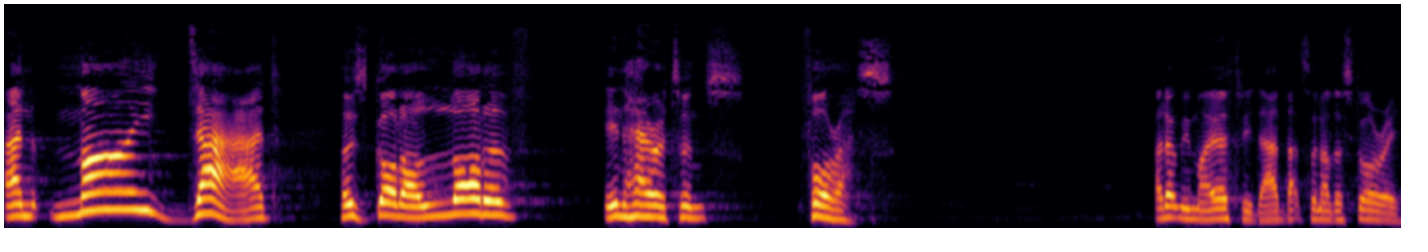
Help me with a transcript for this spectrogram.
And my dad has got a lot of inheritance for us. I don't mean my earthly dad, that's another story,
